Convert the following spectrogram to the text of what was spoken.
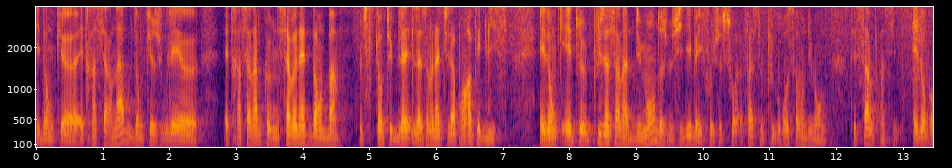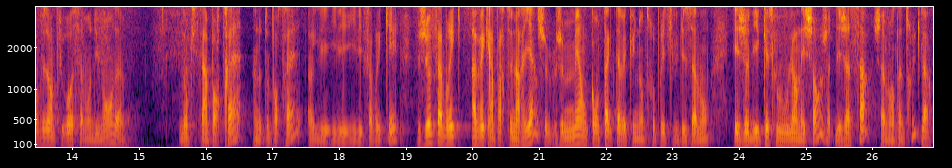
Et donc euh, être incernable, donc euh, je voulais être incernable comme une savonnette dans le bain. Quand tu la savonnette, tu la prends, hop, et glisse. Et donc être le plus incernable du monde, je me suis dit, bah, il faut que je fasse le plus gros savon du monde. C'était ça le principe. Et donc en faisant le plus gros savon du monde, donc c'était un portrait, un autoportrait, il est, il est- fabriqué. Je fabrique avec un partenariat, je, me mets en contact avec une entreprise qui fait du savon et je dis qu'est-ce que vous voulez en échange? Déjà ça, j'invente un truc là.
